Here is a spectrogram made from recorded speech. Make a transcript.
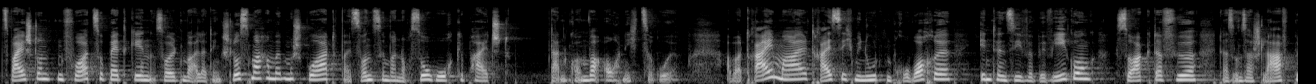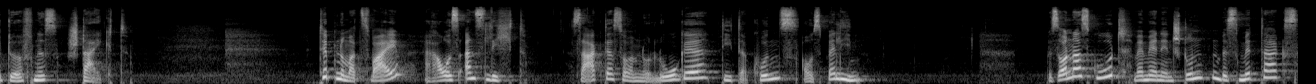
Zwei Stunden vor zu Bett gehen sollten wir allerdings Schluss machen mit dem Sport, weil sonst sind wir noch so hochgepeitscht, dann kommen wir auch nicht zur Ruhe. Aber dreimal 30 Minuten pro Woche intensive Bewegung sorgt dafür, dass unser Schlafbedürfnis steigt. Tipp Nummer zwei, raus ans Licht, sagt der Somnologe Dieter Kunz aus Berlin. Besonders gut, wenn wir in den Stunden bis mittags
